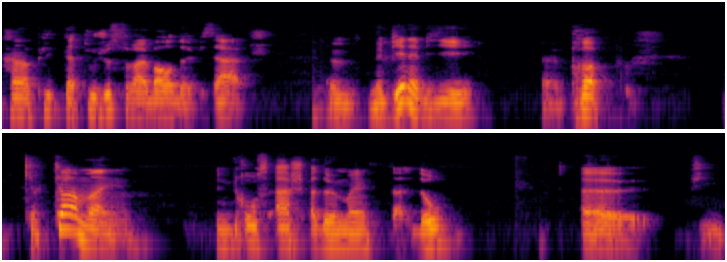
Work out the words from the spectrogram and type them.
rempli de tatous juste sur un bord de visage, euh, mais bien habillé, euh, propre, qui a quand même une grosse hache à deux mains dans le dos. Euh, puis,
